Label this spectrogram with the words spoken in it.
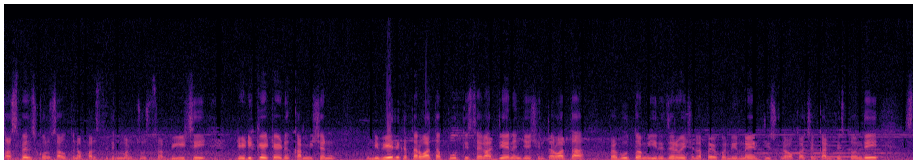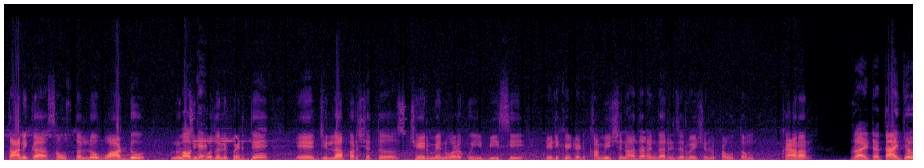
సస్పెన్స్ కొనసాగుతున్న పరిస్థితిని మనం చూస్తున్నాం. బీసీ డెడికేటెడ్ కమిషన్ నివేదిక తర్వాత పూర్తి స్థాయిలో అధ్యయనం చేసిన తర్వాత ప్రభుత్వం ఈ రిజర్వేషన్లపై ఒక నిర్ణయం తీసుకునే అవకాశం కనిపిస్తుంది. స్థానిక సంస్థల్లో వార్డు నుంచి. మొదలు పెడితే ఏ జిల్లా పరిషత్ చైర్మన్ వరకు ఈ బీసీ డెడికేటెడ్ కమిషన్ ఆధారంగా రిజర్వేషన్లు ప్రభుత్వం ఖరారు Right, uh, thank you.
